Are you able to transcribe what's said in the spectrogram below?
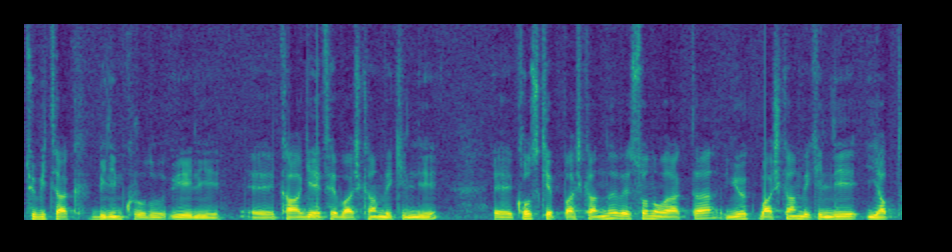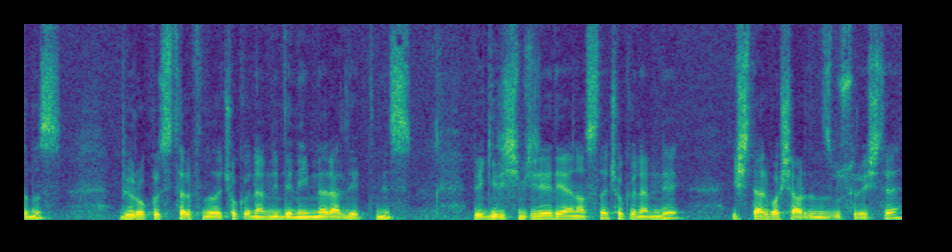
TÜBİTAK Bilim Kurulu üyeliği, e, KGF Başkan Vekilliği, e, KOSKEP Başkanlığı ve son olarak da YÖK Başkan Vekilliği yaptınız. Bürokrasi tarafında da çok önemli deneyimler elde ettiniz ve girişimciliğe değen aslında çok önemli işler başardınız bu süreçte.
